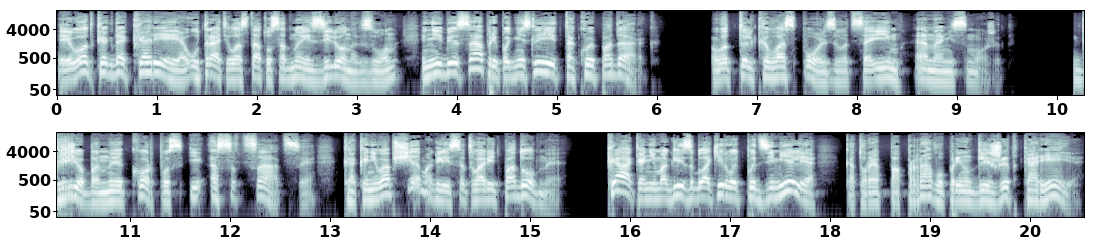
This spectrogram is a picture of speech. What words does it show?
И вот когда Корея утратила статус одной из зеленых зон, небеса преподнесли ей такой подарок. Вот только воспользоваться им она не сможет. Гребаный корпус и ассоциация. Как они вообще могли сотворить подобное? Как они могли заблокировать подземелье, которое по праву принадлежит Корее?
